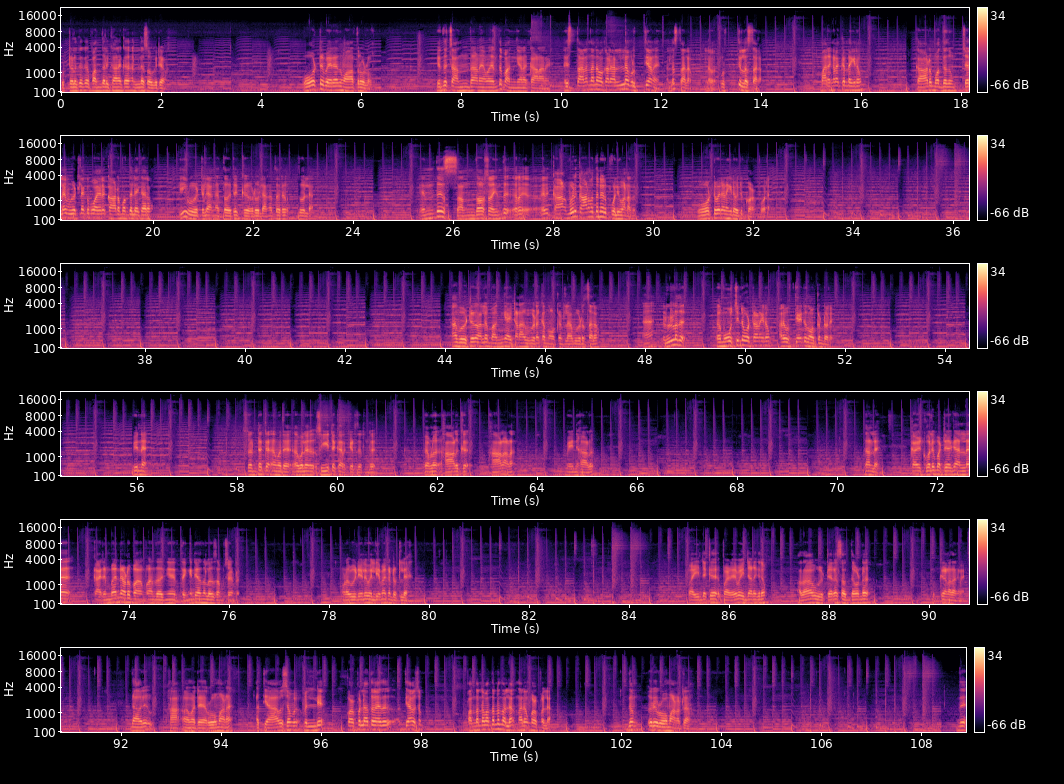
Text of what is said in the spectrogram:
കുട്ടികൾക്കൊക്കെ പന്തളിക്കാനൊക്കെ നല്ല സൗകര്യമാണ്. വോട്ട് വരാന്ന് മാത്രമേ ഉള്ളൂ. എന്ത് ചന്താണ് നമ്മൾ എന്ത് ഭംഗിയാണ് കാണാൻ ഈ സ്ഥലം തന്നെ നോക്കുകയാണെങ്കിൽ നല്ല വൃത്തിയാണ്. നല്ല സ്ഥലം നല്ല വൃത്തിയുള്ള സ്ഥലം. മരങ്ങളൊക്കെ ഉണ്ടെങ്കിലും കാട് പൊന്തതും ചില വീട്ടിലൊക്കെ പോയാലും കാട് പൊന്തലേക്കാരും ഈ വീട്ടിൽ അങ്ങനത്തെ ഒരു കേടുമില്ല അങ്ങനത്തെ ഒരു ഇതുമില്ല എന്ത് സന്തോഷം എന്ത് വീട് കാണുമ്പോൾ തന്നെ ഒരു പൊലിവാണത്. വോട്ട് വരാണെങ്കിൽ ഒരു കുഴപ്പമില്ല. ആ വീട്ടിൽ നല്ല ഭംഗിയായിട്ടാണ് ആ വീടൊക്കെ നോക്കണ്ടില്ല ആ വീടും സ്ഥലം. ഏഹ് ഉള്ളത്. മൂച്ചിന്റെ മൂച്ചിന്റെ വോട്ടാണെങ്കിലും നല്ല വൃത്തിയായിട്ട് നോക്കണ്ടല്ലേ പിന്നെ ഷെഡൊക്കെ മറ്റേ അതുപോലെ സീറ്റൊക്കെ ഇറക്കി എടുത്തിട്ടുണ്ട്. ഇപ്പം നമ്മൾ ഹാളിക്ക് ഹാളാണ് മെയിൻ ഹാൾ. ഇതാണല്ലേ? കഴുക്കോലും പട്ടിയൊക്കെ നല്ല കരിമ്പന്റെ അവിടെ എന്താ തെങ്ങിന്റെ ആണെന്നുള്ളത് സംശയമുണ്ട്. നമ്മുടെ വീഡിയോയിൽ വലിയമ്മ കണ്ടിട്ടില്ലേ? പെയിന്റൊക്കെ പഴയ പെയിന്റ് ആണെങ്കിലും അതാ വീട്ടുകാരെ ശ്രദ്ധ കൊണ്ട് നിൽക്കുകയാണത് അങ്ങനെ. ഇതാ ഒരു മറ്റേ റൂമാണ് അത്യാവശ്യം വലിയ കുഴപ്പമില്ലാത്ത അതായത് അത്യാവശ്യം പന്ത്രണ്ട് ഒന്നുമല്ല എന്നാലും കുഴപ്പമില്ല. ഇതും ഒരു റൂമാണ് കേട്ടോ ഇത്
